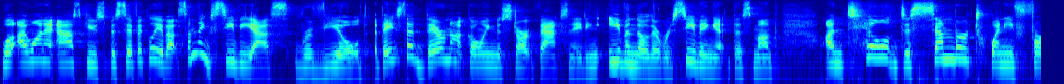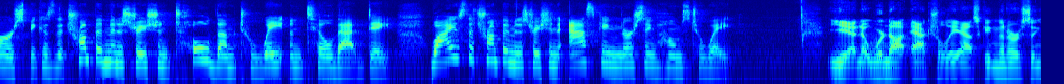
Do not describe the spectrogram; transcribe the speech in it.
Well, I want to ask you specifically about something CVS revealed. They said they're not going to start vaccinating, even though they're receiving it this month, until December 21st, because the Trump administration told them to wait until that date. Why is the Trump administration asking nursing homes to wait? Yeah, no, we're not actually asking the nursing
